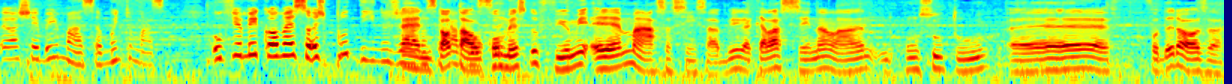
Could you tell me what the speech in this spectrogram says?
Eu- achei bem massa, muito massa. O filme começou explodindo já. É, total. cabeça. O começo do filme, ele é massa, assim, sabe? Aquela cena lá com o Sultur é poderosa.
